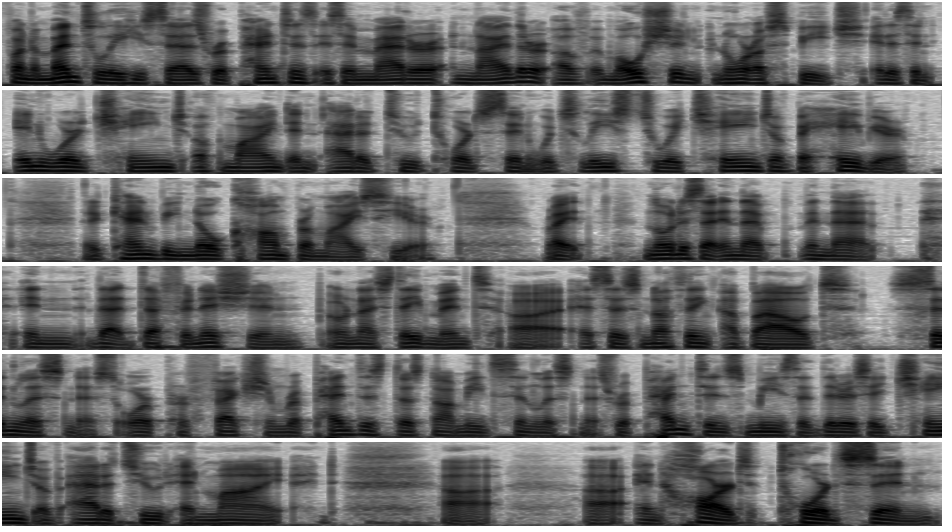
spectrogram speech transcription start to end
fundamentally, he says, repentance is a matter neither of emotion nor of speech. It is an inward change of mind and attitude towards sin, which leads to a change of behavior. There can be no compromise here, right? Notice that in that in that in that definition or in that statement, uh, it says nothing about sinlessness or perfection. Repentance does not mean sinlessness. Repentance means that there is a change of attitude and mind uh, uh, and heart towards sin.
